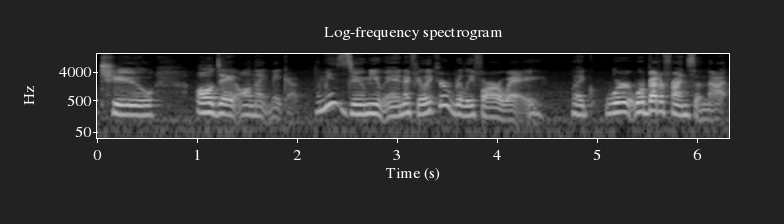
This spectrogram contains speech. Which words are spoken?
to all day, all night makeup. Let me zoom you in. I feel like you're really far away. Like we're, we're better friends than that.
